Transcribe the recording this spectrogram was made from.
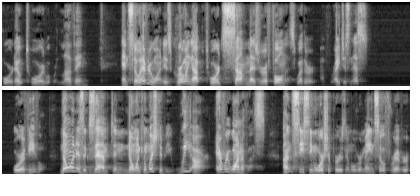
poured out toward, what we're loving. And so everyone is growing up towards some measure of fullness, whether of righteousness or of evil. No one is exempt and no one can wish to be. We are, every one of us, unceasing worshippers and will remain so forever,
